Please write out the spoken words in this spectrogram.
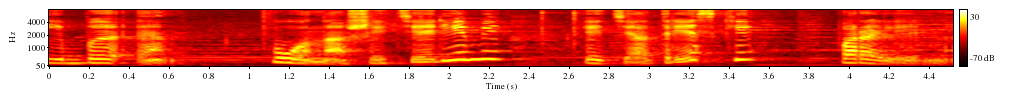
и БН. По нашей теореме эти отрезки параллельны.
